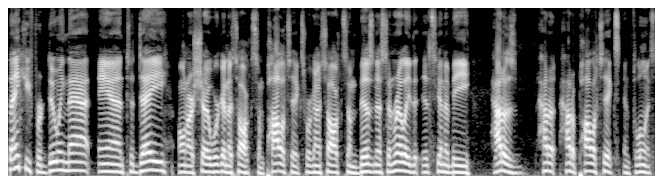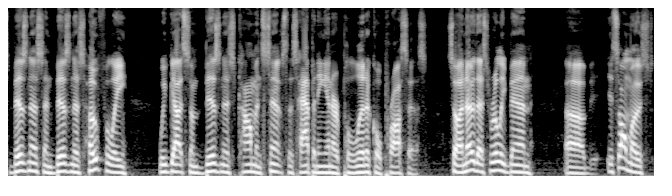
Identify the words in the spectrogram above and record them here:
thank you for doing that. And today on our show, we're going to talk some politics. We're going to talk some business, and really, it's going to be how does how do how do politics influence business and business. Hopefully, we've got some business common sense that's happening in our political process. So I know that's really been. Uh, it's almost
